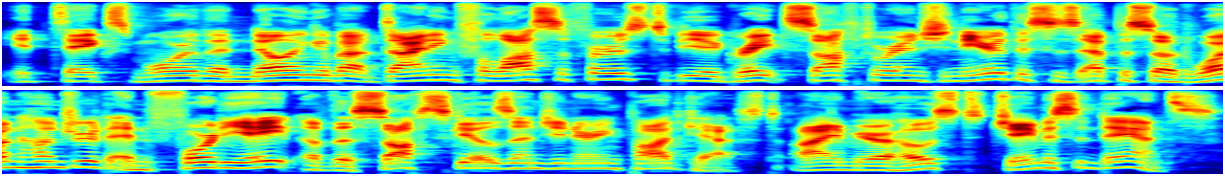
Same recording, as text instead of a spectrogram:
It takes more than knowing about dining philosophers to be a great software engineer. This is episode 148 of the Soft Skills Engineering Podcast. I am your host, Jamison Dance.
